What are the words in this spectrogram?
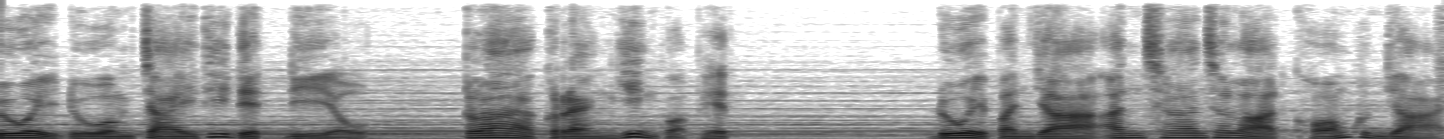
ด้วยดวงใจที่เด็ดเดี่ยว กล้าแกร่งยิ่งกว่าเพชร ด้วยปัญญาอันชาญฉลาดของคุณยาย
